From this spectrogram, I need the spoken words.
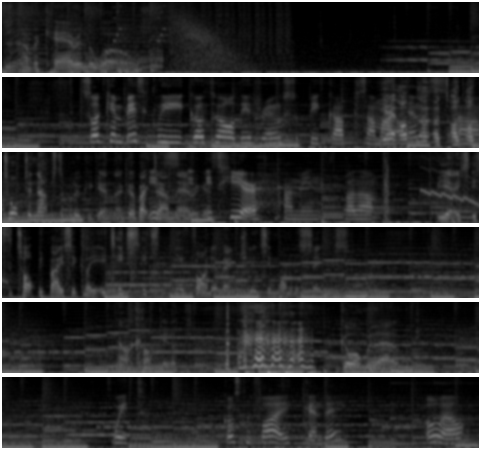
Doesn't have a care in the world. I can basically go to all these rooms to pick up some yeah, I'll, items. I'll, I'll, I'll Um, talk to Napstablook again. Now go back down there again. It's here. I mean, but um, Yeah, it's, it's the top. Basically, it's it's it's. You find it eventually. It's in one of the six. No, I can't get up. Go on without wait. Ghosts can fly, can they? Oh well.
